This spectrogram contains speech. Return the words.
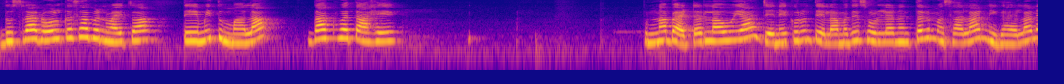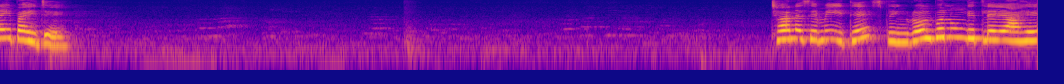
दुसरा रोल कसा बनवायचा ते मी तुम्हाला दाखवत आहे. पुन्हा बॅटर लावूया जेणेकरून तेलामध्ये सोडल्यानंतर मसाला निघायला नाही पाहिजे. छान असे मी इथे स्प्रिंग रोल बनवून घेतलेले आहे.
